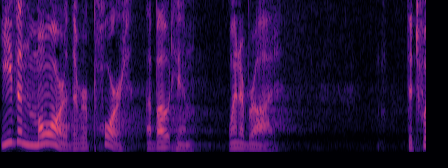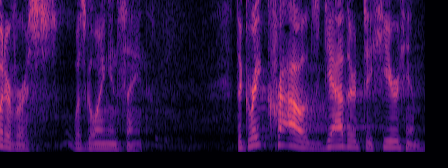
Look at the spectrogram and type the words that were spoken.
even more the report about him went abroad. The Twitterverse was going insane. The great crowds gathered to hear him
